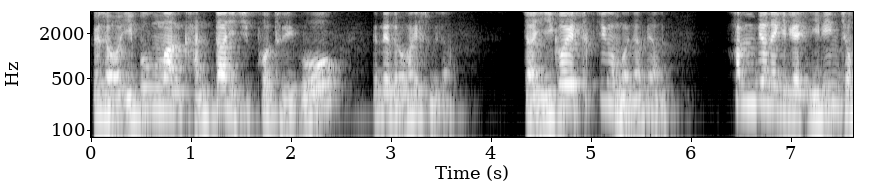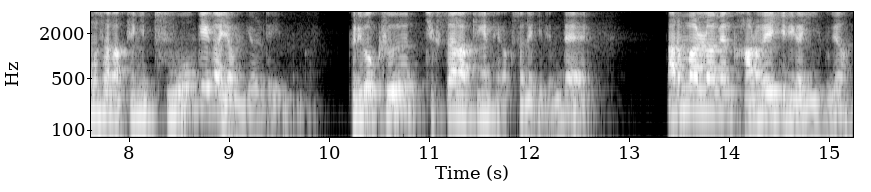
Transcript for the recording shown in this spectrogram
그래서 이 부분만 간단히 짚어드리고 끝내도록 하겠습니다. 자, 이거의 특징은 뭐냐면 한 변의 길이가 1인 정사각형이 두 개가 연결되어 있는 거예요. 그리고 그 직사각형의 대각선의 길이인데 다른 말로 하면 가로의 길이가 2고요.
